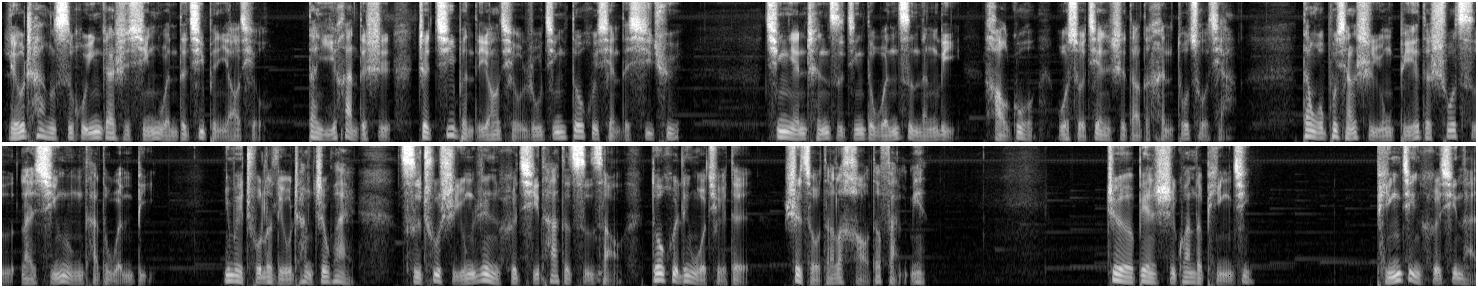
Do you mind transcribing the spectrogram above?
流畅似乎应该是行文的基本要求，但遗憾的是，这基本的要求如今都会显得稀缺。青年陈子金的文字能力好过我所见识到的很多作家，但我不想使用别的说辞来形容他的文笔，因为除了流畅之外，此处使用任何其他的词藻都会令我觉得是走到了好的反面。这便事关了平静。平静何其难，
